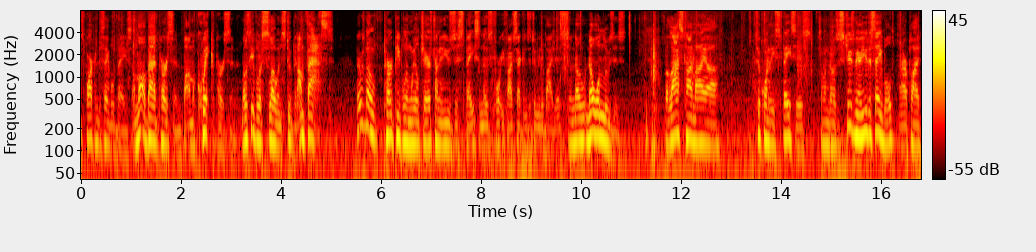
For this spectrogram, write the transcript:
Always park in disabled bays. I'm not a bad person, but I'm a quick person. Most people are slow and stupid. I'm fast. There was no per people in wheelchairs trying to use this space in those 45 seconds it took me to buy this. So no, no one loses. But last time I uh, took one of these spaces, someone goes, "Excuse me, are you disabled?" And I replied,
